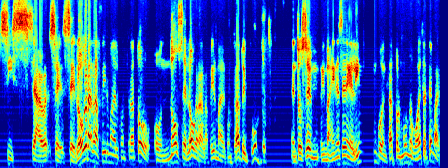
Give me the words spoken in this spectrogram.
si se, logra la firma del contrato o no se logra la firma del contrato y punto. Entonces, imagínense en el limbo, está todo el mundo con este tema.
